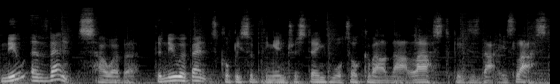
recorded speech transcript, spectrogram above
New events, however. The new events could be something interesting. We'll talk about that last because that is last.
